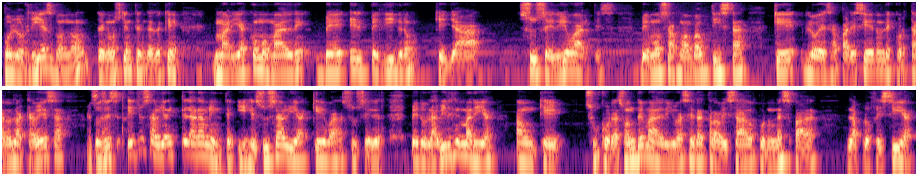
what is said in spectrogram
por los riesgos, ¿no? Tenemos que entender que María como madre ve el peligro que ya sucedió antes. Vemos a Juan Bautista que lo desaparecieron, le cortaron la cabeza. Entonces ellos sabían claramente y Jesús sabía qué iba a suceder, pero la Virgen María, aunque su corazón de madre iba a ser atravesado por una espada, la profecía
